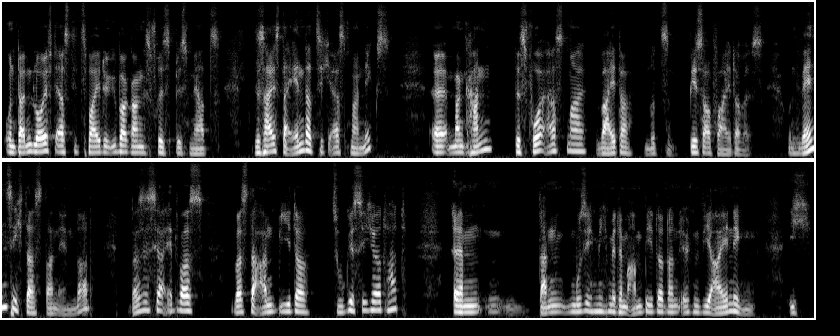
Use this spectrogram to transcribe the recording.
und dann läuft erst die zweite Übergangsfrist bis März. Das heißt, da ändert sich erstmal nichts. Äh, man kann das vorerst mal weiter nutzen, bis auf weiteres. Und wenn sich das dann ändert, das ist ja etwas, was der Anbieter zugesichert hat, ähm, dann muss ich mich mit dem Anbieter dann irgendwie einigen. Ich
